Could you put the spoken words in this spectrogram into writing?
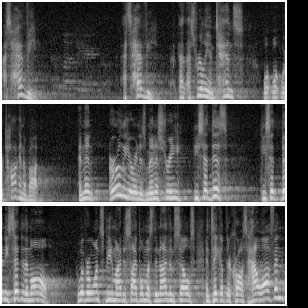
That's heavy. That's heavy. That, that's really intense, what, what we're talking about. And then earlier in his ministry, he said this. He said, Then he said to them all, Whoever wants to be my disciple must deny themselves and take up their cross. How often?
